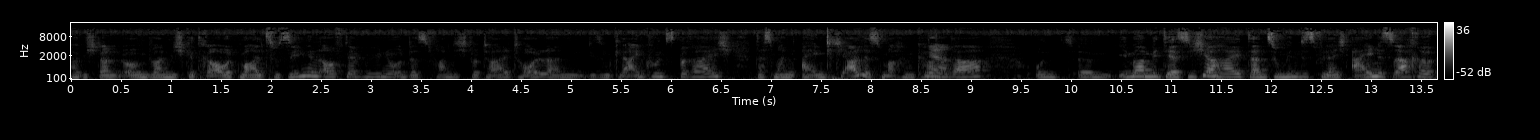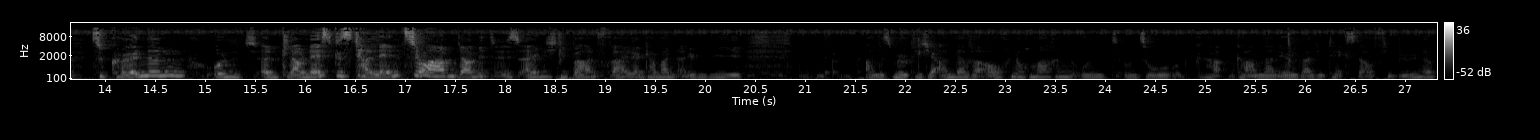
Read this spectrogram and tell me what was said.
habe ich dann irgendwann mich getraut, mal zu singen auf der Bühne. Und das fand ich total toll an diesem Kleinkunstbereich, dass man eigentlich alles machen kann Ja. da. Und ähm, immer mit der Sicherheit, dann zumindest vielleicht eine Sache zu können und ein clowneskes Talent zu haben. Damit ist eigentlich die Bahn frei. Dann kann man irgendwie alles mögliche andere auch noch machen und, und so ka- kamen dann irgendwann die Texte auf die Bühne,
